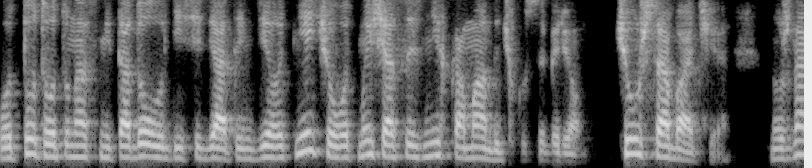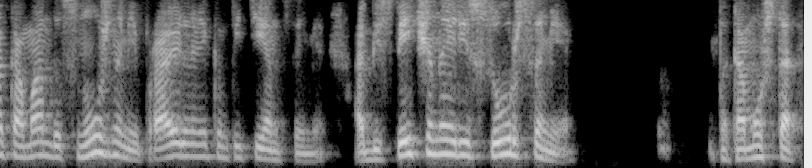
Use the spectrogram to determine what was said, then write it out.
вот тут вот у нас методологи сидят, им делать нечего, вот мы сейчас из них командочку соберем. Чушь собачья. Нужна команда с нужными, правильными компетенциями, обеспеченная ресурсами, потому что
